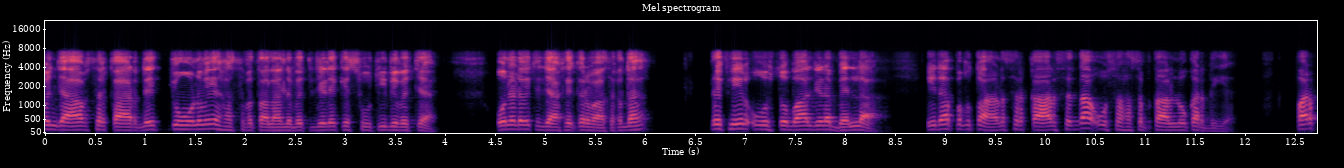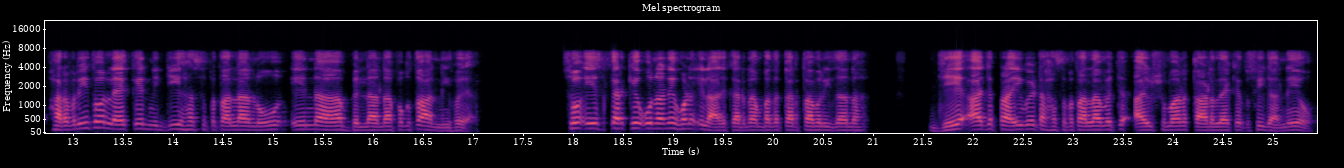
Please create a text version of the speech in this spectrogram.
ਪੰਜਾਬ ਸਰਕਾਰ ਦੇ 94 ਹਸਪਤਾਲਾਂ ਦੇ ਵਿੱਚ ਜਿਹੜੇ ਕਿ ਸੂਚੀ ਦੇ ਵਿੱਚ ਹੈ, ਉਹਨਾਂ ਦੇ ਵਿੱਚ ਜਾ ਕੇ ਕਰਵਾ ਸਕਦਾ ਤੇ ਫਿਰ ਉਸ ਤੋਂ ਬਾਅਦ ਜਿਹੜਾ ਬਿੱਲ ਆ, ਇਹਦਾ ਭੁਗਤਾਨ ਸਰਕਾਰ ਸਿੱਧਾ ਉਸ ਹਸਪਤਾਲ ਨੂੰ ਕਰਦੀ ਹੈ। ਪਰ ਫਰਵਰੀ ਤੋਂ ਲੈ ਕੇ ਨਿੱਜੀ ਹਸਪਤਾਲਾਂ ਨੂੰ ਇਹਨਾਂ ਬਿੱਲਾਂ ਦਾ ਭੁਗਤਾਨ ਨਹੀਂ ਹੋਇਆ। ਸੋ ਇਸ ਕਰਕੇ ਉਹਨਾਂ ਨੇ ਹੁਣ ਇਲਾਜ ਕਰਨਾ ਬੰਦ ਕਰਤਾ ਮਰੀਜ਼ਾਂ ਦਾ। ਜੇ ਅੱਜ ਪ੍ਰਾਈਵੇਟ ਹਸਪਤਾਲਾਂ ਵਿੱਚ ਆਯੁਸ਼ਮਾਨ ਕਾਰਡ ਲੈ ਕੇ ਤੁਸੀਂ ਜਾਂਦੇ ਹੋ,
